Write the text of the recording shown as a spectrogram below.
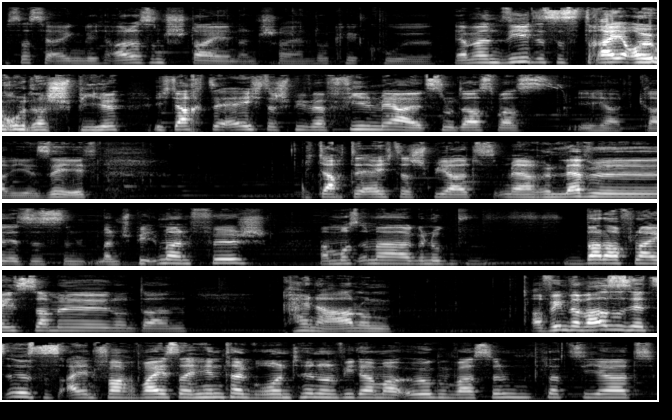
Was ist das hier eigentlich? Ah, das ist ein Stein anscheinend. Okay, cool. Ja, man sieht, es ist 3 Euro das Spiel. Ich dachte echt, das Spiel wäre viel mehr als nur das, was ihr halt gerade hier seht. Ich dachte echt, das Spiel hat mehrere Level. Es ist, man spielt immer einen Fisch. Man muss immer genug Butterflies sammeln und dann, keine Ahnung. Auf jeden Fall, was es jetzt ist, ist einfach weißer Hintergrund, hin und wieder mal irgendwas hin platziert.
